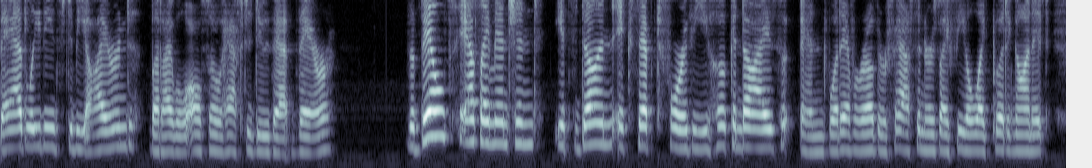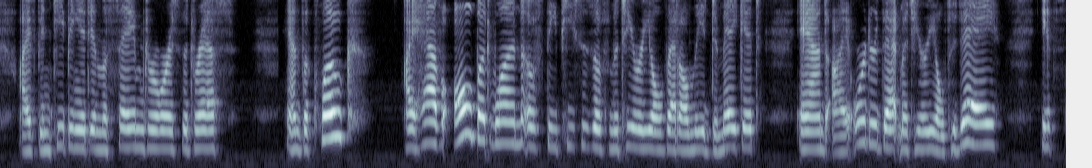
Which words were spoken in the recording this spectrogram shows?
badly needs to be ironed, but I will also have to do that there. The belt, as I mentioned, it's done except for the hook and eyes and whatever other fasteners I feel like putting on it. I've been keeping it in the same drawer as the dress. And the cloak, I have all but one of the pieces of material that I'll need to make it, and I ordered that material today. It's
